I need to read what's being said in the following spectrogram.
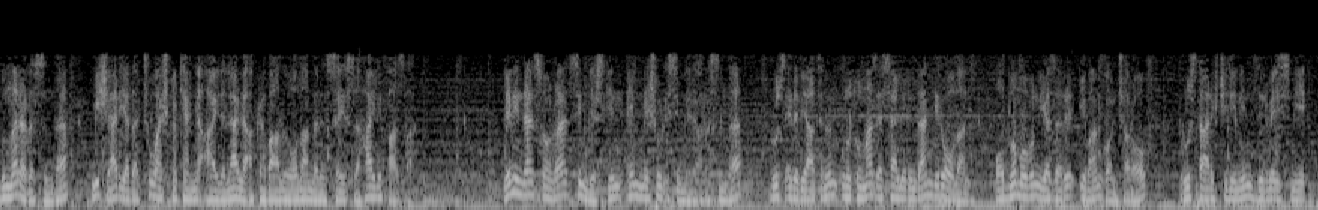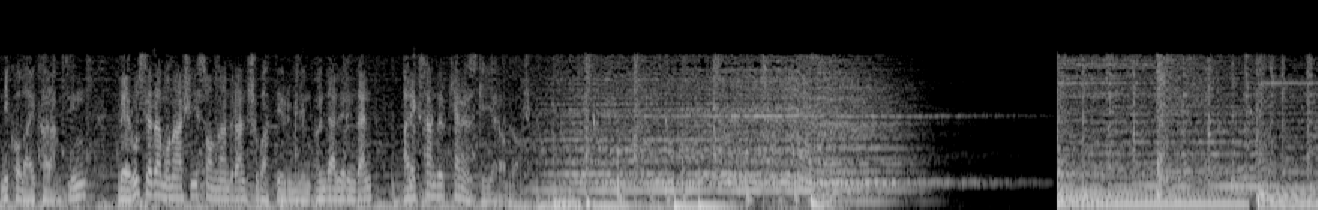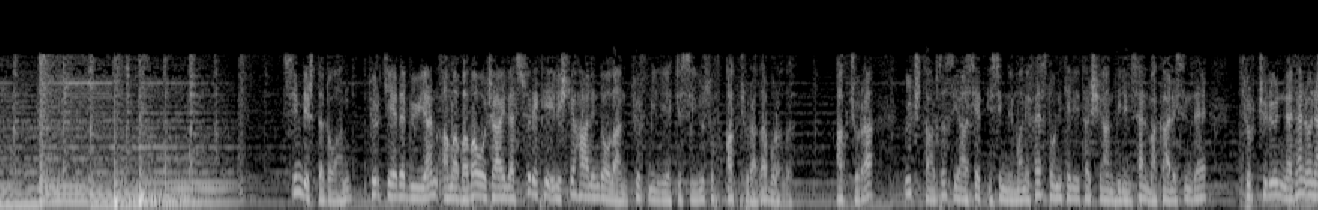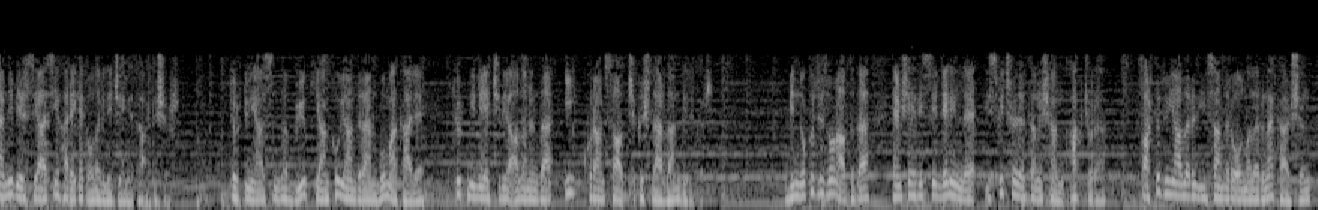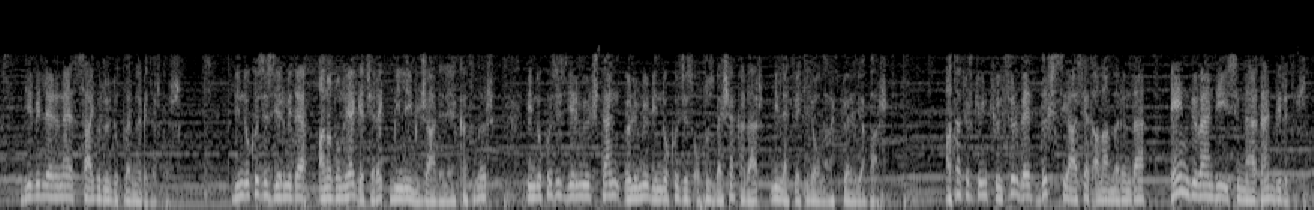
Bunlar arasında Mişer ya da Çuvaş kökenli ailelerle akrabalığı olanların sayısı hayli fazla. Lenin'den sonra Simbirsk'in en meşhur isimleri arasında Rus edebiyatının unutulmaz eserlerinden biri olan Oblomov'un yazarı Ivan Goncharov, Rus tarihçiliğinin zirve ismi Nikolay Karamzin ve Rusya'da monarşiyi sonlandıran Şubat devriminin önderlerinden Alexander Kerensky yer alıyor. Simbirsk'te doğan, Türkiye'de büyüyen ama baba ocağıyla sürekli ilişki halinde olan Türk milliyetçisi Yusuf Akçura da buralı. Akçura, Üç Tarzı Siyaset isimli manifesto niteliği taşıyan bilimsel makalesinde Türkçülüğün neden önemli bir siyasi hareket olabileceğini tartışır. Türk dünyasında büyük yankı uyandıran bu makale, Türk milliyetçiliği alanında ilk kuramsal çıkışlardan biridir. 1916'da hemşehrisi Lenin'le İsviçre'de tanışan Akçura, farklı dünyaların insanları olmalarına karşın birbirlerine saygı duyduklarını belirtir. 1920'de Anadolu'ya geçerek milli mücadeleye katılır, 1923'ten ölümü 1935'e kadar milletvekili olarak görev yapar. Atatürk'ün kültür ve dış siyaset alanlarında en güvendiği isimlerden biridir.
